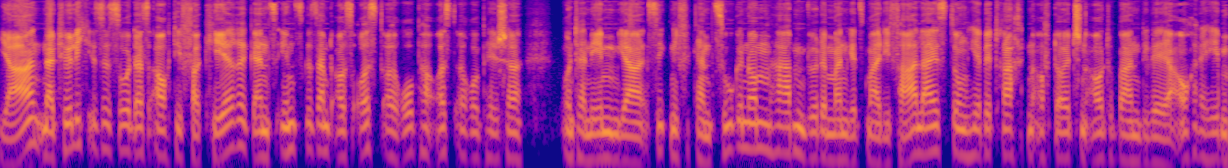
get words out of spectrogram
Ja, natürlich ist es so, dass auch die Verkehre ganz insgesamt aus Osteuropa, osteuropäischer Unternehmen ja signifikant zugenommen haben. Würde man jetzt mal die Fahrleistung hier betrachten auf deutschen Autobahnen, die wir ja auch erheben,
